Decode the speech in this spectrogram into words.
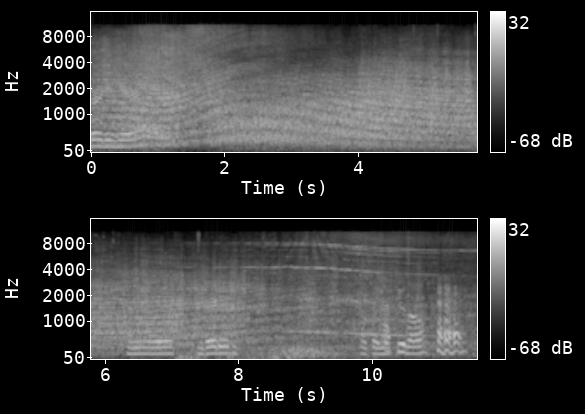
low. Inverted here. Coming low, inverted. Hopefully not too low.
